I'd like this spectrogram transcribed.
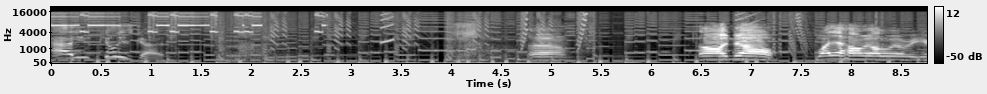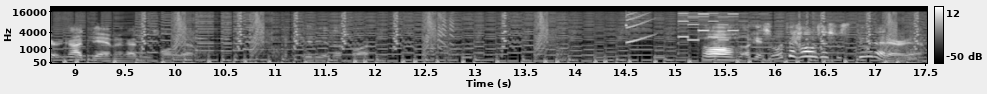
How do you kill these guys? Um. Oh no! Why the hell am I all the way over here? God damn it, I gotta do this all again. I'm an idiot, that's why. Oh, okay, so what the hell was I supposed to do in that area?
